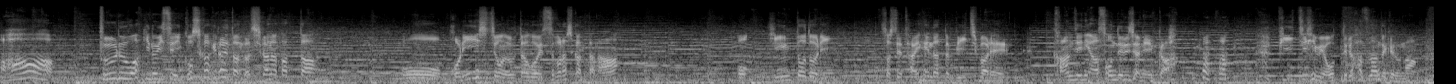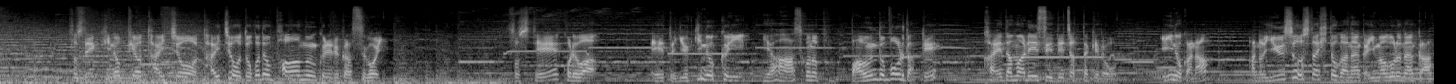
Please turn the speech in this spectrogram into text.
あー。プール脇の椅子に腰掛けられたんだ。知らなかった。おおポリン市長の歌声素晴らしかったな。おヒント取り。そして大変だったビーチバレー。完全に遊んでるじゃねえか。ピーチ姫追ってるはずなんだけどな。そしてキノピオ隊長。隊長どこでもパワームーンくれるからすごい。そしてこれはえっ、ー、と雪の国。いやーあそこのバウンドボールだっけ？替え玉レースに出ちゃったけど。いいのかな？あの優勝した人がなんか今頃なんか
